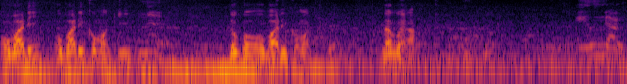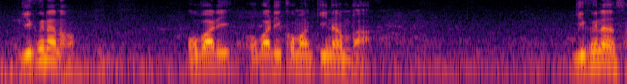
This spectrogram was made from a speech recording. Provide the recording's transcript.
終わり？終わり小牧？どこ？終わり小牧って。名古屋？岐阜なの？おばりおばり小牧ナンバー。岐阜なんす？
